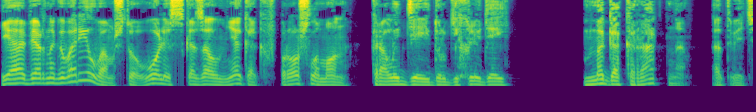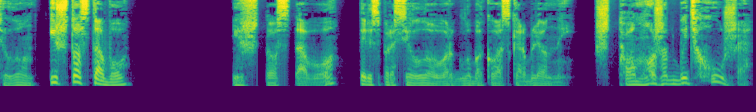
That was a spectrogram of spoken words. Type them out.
Я верно говорил вам, что Уоллес сказал мне, как в прошлом он крал идеи других людей. «Многократно», — ответил он. «И что с того?» «И что с того?» — переспросил Лоуэр, глубоко оскорбленный. «Что может быть хуже?»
